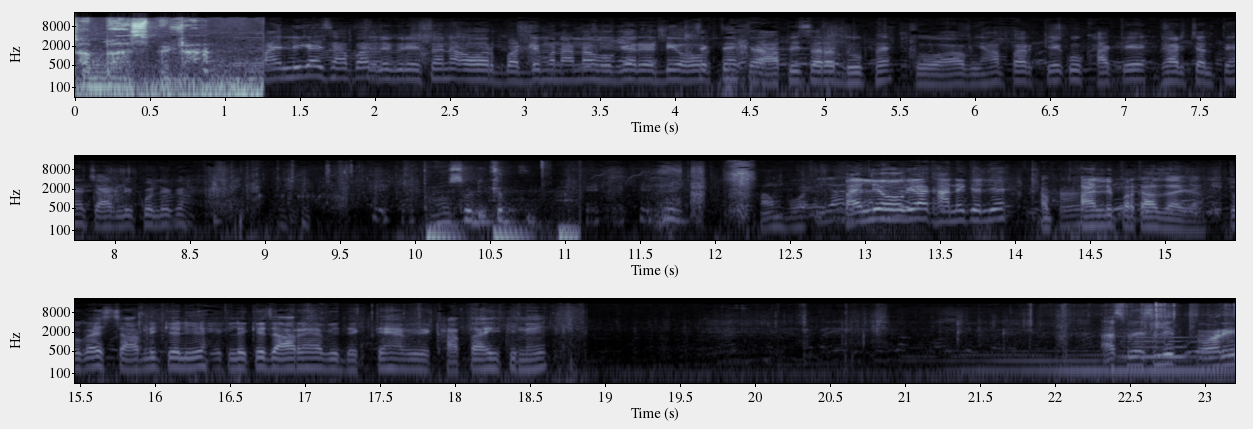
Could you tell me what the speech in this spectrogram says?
शाबाश बेटा। फाइनली गाइस यहाँ पर सेलिब्रेशन और बर्थडे मनाना हो गया रेडी हो सकते हैं। काफ़ी सारा धूप है। तो अब यहाँ पर केक को खा के घर चलते हैं चार्ली को लेकर। फाइनली हो गया खाने के लिए अब फाइनली प्रकाश जाएगा तो गाइस चार्ली के लिए एक लेके जा रहे हैं अभी देखते हैं अभी खाता है कि नहीं स्पेशली सॉरी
